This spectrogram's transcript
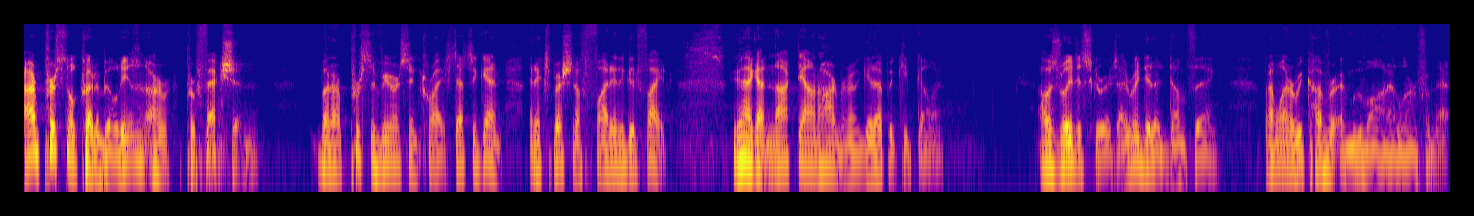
our personal credibility isn't our perfection, but our perseverance in Christ. That's, again, an expression of fighting the good fight. Yeah, I got knocked down hard, but I'm going to get up and keep going. I was really discouraged. I really did a dumb thing, but I want to recover and move on and learn from that.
